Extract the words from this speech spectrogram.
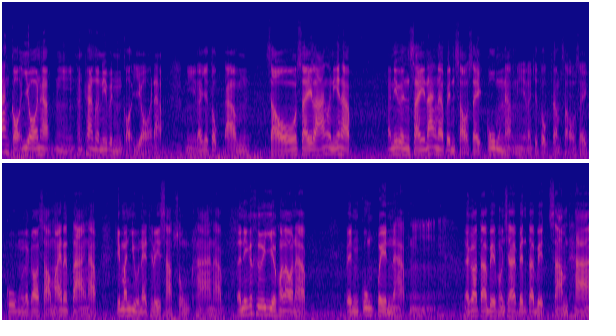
างๆเกาะยอนะครับนี่ข้างๆตรงนี้เป็นเกาะยอนะครับนี่เราจะตกตามเสาไซล้างวันนี้นะครับ อันนี้เป็นไซนั่งนะเป็นเสาไซกุ้งนะครับนี่เราจะตกตามเสาไซกุ้ง แล้วก็เสาไม้ต่างๆนะครับที่มันอยู่ในทะเลสาบสงขลานะครับและนี่ก็คือเหยื่อของเรานะครับ เป็นกุ้งเป็นนะครับนี่แล้วก็ตาเบ็ดผมใช้เป็นตาเบ็ดสามทาง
